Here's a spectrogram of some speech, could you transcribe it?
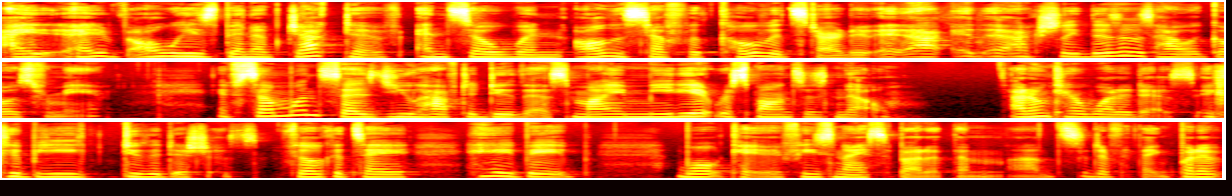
I, I've always been objective. And so when all the stuff with COVID started, it, it actually, this is how it goes for me. If someone says you have to do this, my immediate response is no. I don't care what it is. It could be do the dishes. Phil could say, "Hey, babe." Well, okay, if he's nice about it, then that's a different thing. But if,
